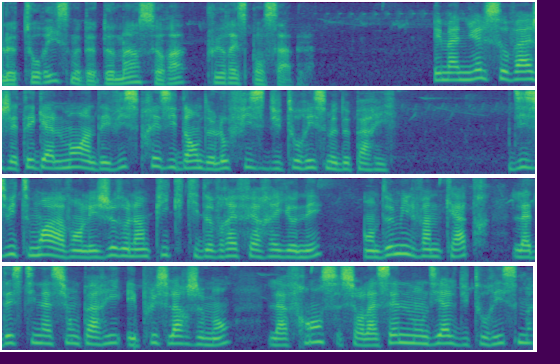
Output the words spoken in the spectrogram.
le tourisme de demain sera plus responsable. Emmanuel Sauvage est également un des vice-présidents de l'Office du tourisme de Paris. 18 mois avant les Jeux olympiques qui devraient faire rayonner, en 2024, la destination Paris et plus largement, la France sur la scène mondiale du tourisme,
